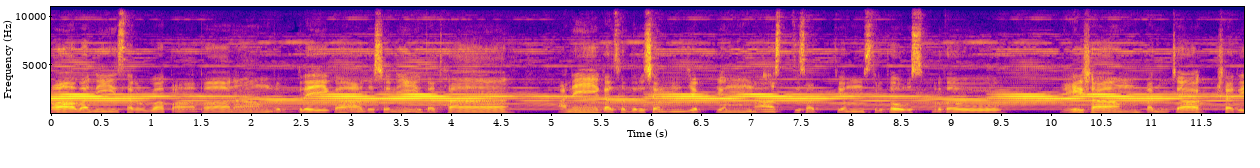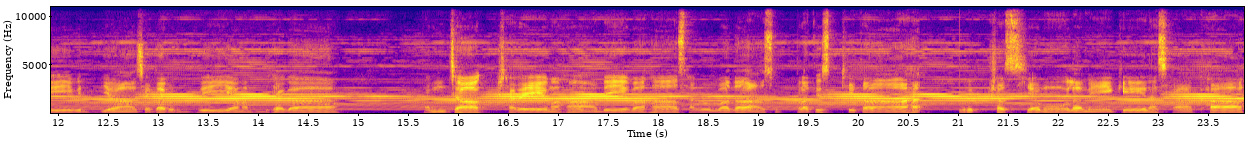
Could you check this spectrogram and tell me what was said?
पावनी सर्वपापानां रुद्रैकादशनी तथा अनेकसदृशं जप्यं नास्ति सत्यं श्रुतौ स्मृतौ। येषां पञ्चाक्षरी विद्याशतरुद्रीयमध्यगा पञ्चाक्षरे महादेवः सर्वदा सुप्रतिष्ठिताः। వృక్షస్య మూలమేకేన శాఖా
